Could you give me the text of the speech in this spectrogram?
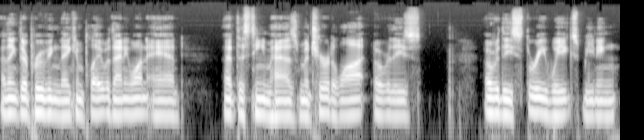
I think they're proving they can play with anyone, and that this team has matured a lot over these over these three weeks, beating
